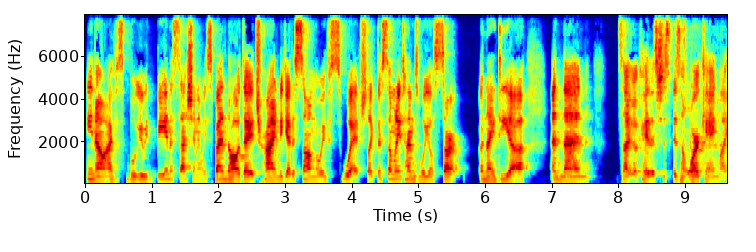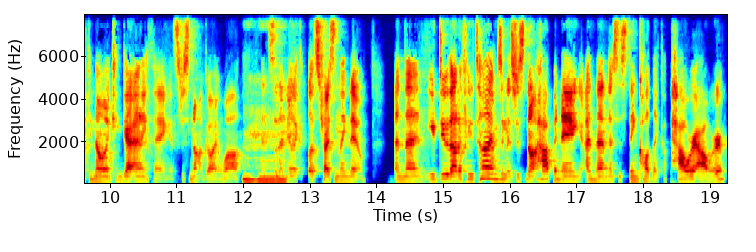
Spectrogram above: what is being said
you know, I've we would be in a session and we spend all day trying to get a song and we've switched. Like there's so many times where you'll start an idea and then it's like, okay, this just isn't working. Like no one can get anything. It's just not going well. And so then mm-hmm. you're like, let's try something new. And then you do that a few times and it's just not happening. And then there's this thing called like a power hour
